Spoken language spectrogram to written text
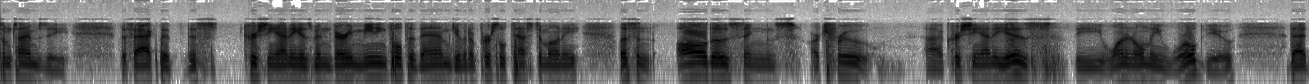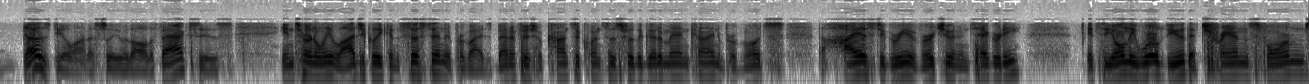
sometimes the the fact that this Christianity has been very meaningful to them, given a personal testimony. Listen, all those things are true. Uh, Christianity is the one and only worldview that does deal honestly with all the facts, is internally logically consistent. It provides beneficial consequences for the good of mankind. It promotes the highest degree of virtue and integrity. It's the only worldview that transforms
